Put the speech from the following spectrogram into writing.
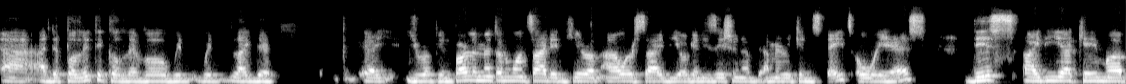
uh, at the political level with, with like the uh, European Parliament on one side, and here on our side, the Organization of the American States, OAS. This idea came up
